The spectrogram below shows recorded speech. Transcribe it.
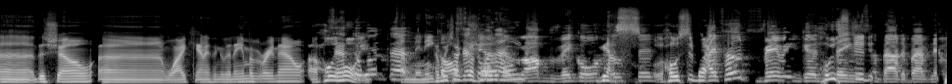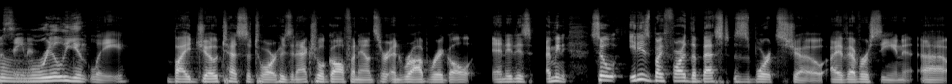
uh, the show? Uh, why can't I think of the name of it right now? Uh, Holy Is that moly! A mini golf is that the one show? That Rob Riggle Yes, hosted? hosted by I've heard very good things about it, but I've never seen it. brilliantly by Joe Tessitore, who's an actual golf announcer, and Rob Riggle. And it is, I mean, so it is by far the best sports show I've ever seen. Uh,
